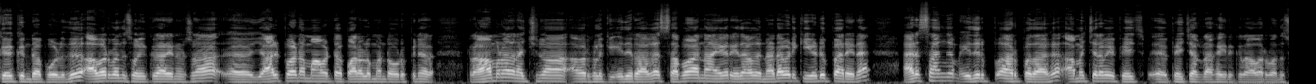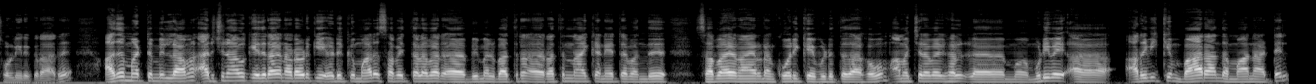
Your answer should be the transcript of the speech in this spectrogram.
கேட்கின்ற பொழுது அவர் வந்து சொல்லியிருக்கிறார் என்னன்னு சொன்னால் யாழ்ப்பாண மாவட்ட பாராளுமன்ற உறுப்பினர் ராமநாதன் அச்சுனா அவர்களுக்கு எதிராக சபாநாயகர் ஏதாவது நடவடிக்கை எடுப்பார் என அரசாங்கம் எதிர்பார்ப்பதாக அமைச்சரவை பேச்சு பேச்சாளராக இருக்கிற அவர் வந்து சொல்லியிருக்கிறாரு. அது மட்டும் இல்லாமல் அர்ச்சுனாவுக்கு எதிராக நடவடிக்கை எடுக்குமாறு சபைத் தலைவர் பிமல் பத்ர ரத்னநாயக்க நேற்றை நேற்று வந்து சபாநாயகரிடம் கோரிக்கை விடுத்ததாகவும் அமைச்சரவைகள் மு- முடிவை அறிவிக்கும் வாராந்த மாநாட்டில்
